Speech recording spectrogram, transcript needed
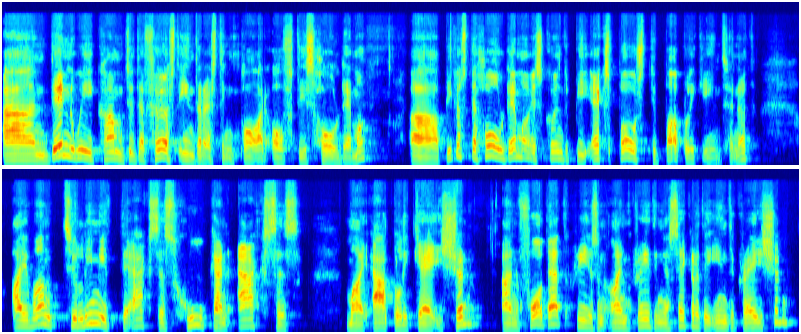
And then we come to the first interesting part of this whole demo. Uh, because the whole demo is going to be exposed to public internet, I want to limit the access who can access my application. And for that reason, I'm creating a security integration,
